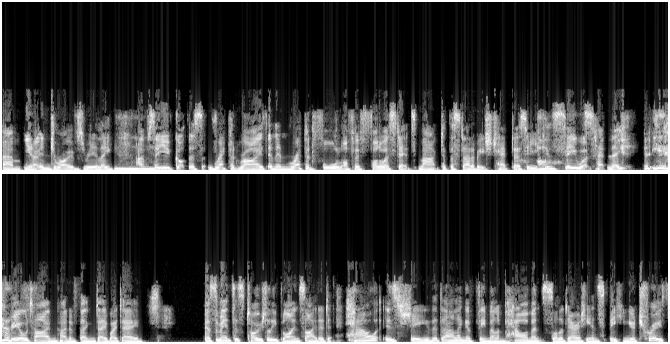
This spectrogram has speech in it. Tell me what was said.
um, you know, in droves, really. Mm. Um, so you've got this rapid rise and then rapid fall of her follower stats marked at the start of each chapter, so you can oh, see what's happening yeah. in real time, kind of thing, day by day. Now, Samantha's totally blindsided. How is she, the darling of female empowerment, solidarity, and speaking your truth,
